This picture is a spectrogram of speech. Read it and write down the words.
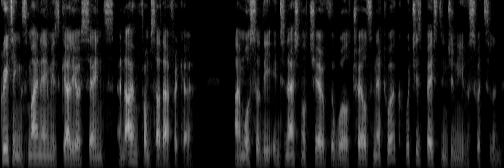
Greetings, my name is Galio Saints and I'm from South Africa. I'm also the International Chair of the World Trails Network, which is based in Geneva, Switzerland.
